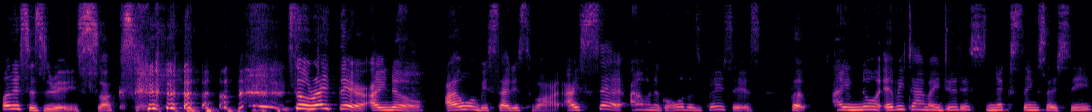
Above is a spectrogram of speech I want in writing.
Well this is really sucks. So right there i know i won't be satisfied i said i want to go all those places but i know every time i do this next things i see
